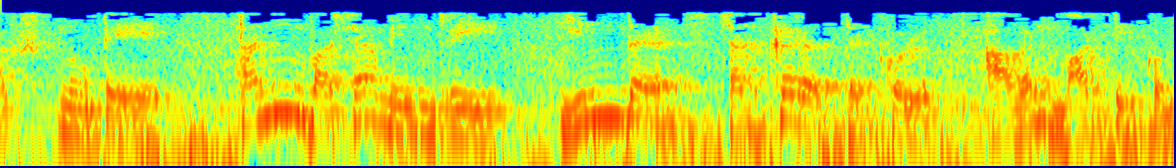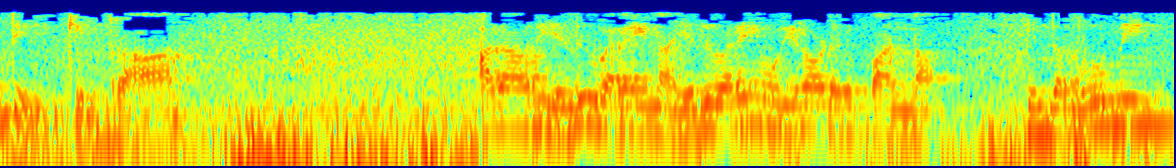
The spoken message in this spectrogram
அஷ்ணுதே தன் வசமின்றி இந்த சக்கரத்திற்குள் அவன் மாட்டிக்கொண்டிருக்கின்றான். அதாவது எதுவரை நான் எதுவரை உயிரோடு இருப்பான்னா இந்த பூமி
